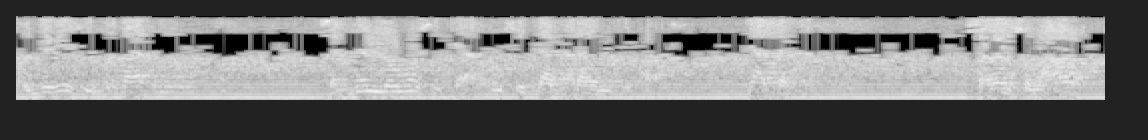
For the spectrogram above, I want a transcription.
और जगह इसी प्रकार सज्जन लोगों से क्या, उनसे क्या करा, उनके पास क्या कर सरल स्वभाव।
